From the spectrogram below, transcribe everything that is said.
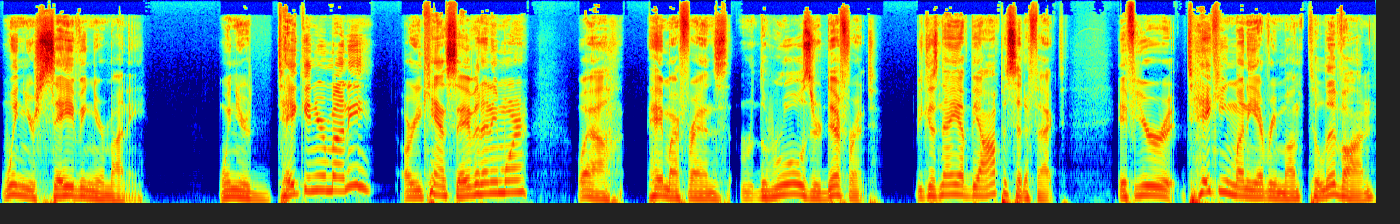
when you're saving your money. When you're taking your money or you can't save it anymore, well, hey, my friends, the rules are different because now you have the opposite effect. If you're taking money every month to live on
